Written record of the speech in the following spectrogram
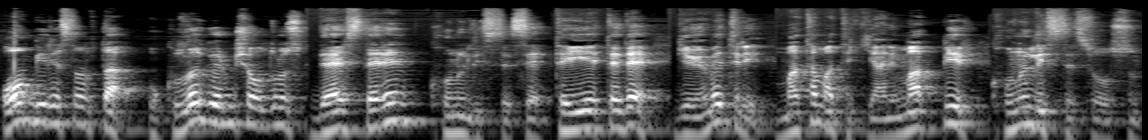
11. sınıfta okulda görmüş olduğunuz derslerin konu listesi. TYT'de geometri, matematik yani mat 1 konu listesi olsun.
